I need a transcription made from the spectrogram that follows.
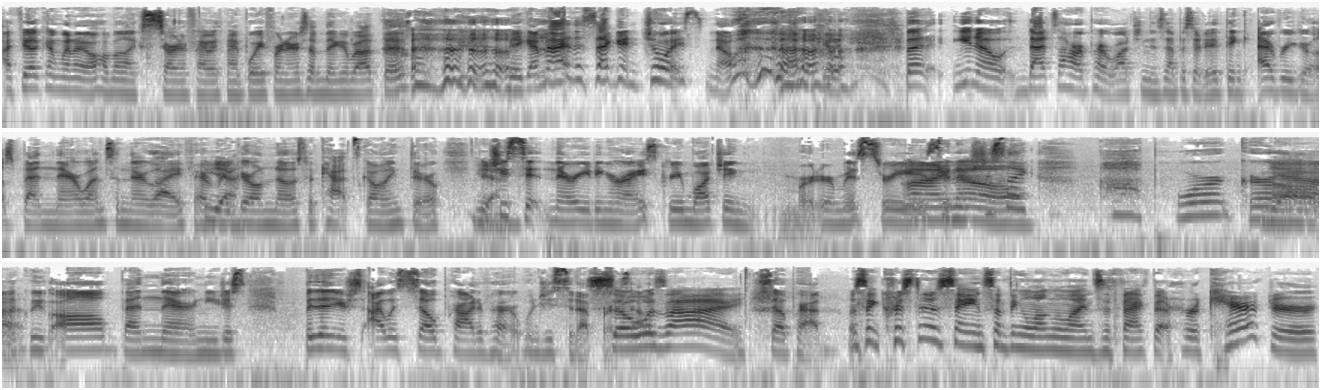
I feel like I'm gonna go home and like start a fight with my boyfriend or something about this. like, am I the second choice? No, But you know, that's the hard part watching this episode. I think every girl's been there once in their life. Every Yeah. girl knows what Kat's going through. Yeah. And she's sitting there eating her ice cream, watching murder mysteries, I and it's just like, oh, poor girl. Yeah. Like we've all been there, and you just. But then you're. I was so proud of her when she stood up for so herself. was I. So proud. I was like, Kristin is saying something along the lines of the fact that her character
